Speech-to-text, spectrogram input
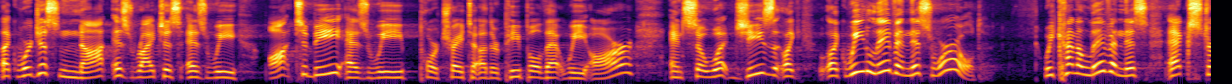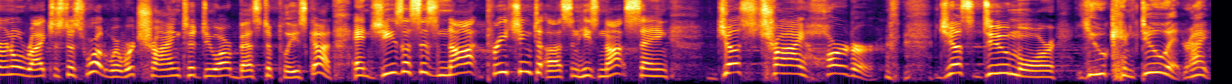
Like we're just not as righteous as we ought to be as we portray to other people that we are. And so what Jesus like like we live in this world. We kind of live in this external righteousness world where we're trying to do our best to please God. And Jesus is not preaching to us and he's not saying just try harder. just do more. You can do it, right?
